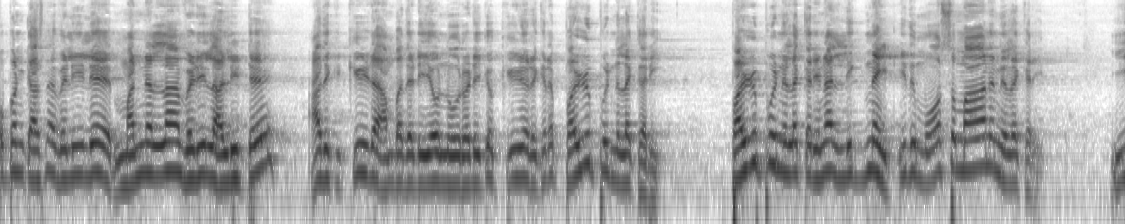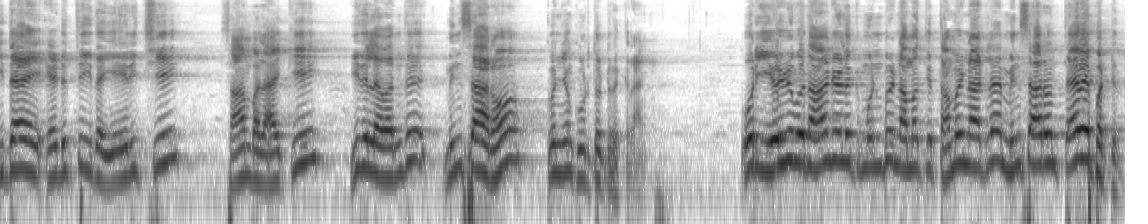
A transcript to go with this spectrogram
ஓப்பன் காஸ்ட்னா வெளியிலே மண்ணெல்லாம் வெளியில் அள்ளிட்டு அதுக்கு கீழே ஐம்பது அடியோ நூறு அடிக்கோ கீழே இருக்கிற பழுப்பு நிலக்கரி. பழுப்பு நிலக்கரினா லிக்னைட் இது மோசமான நிலக்கரி. இதை எடுத்து இதை எரித்து சாம்பல் ஆக்கி இதில் வந்து மின்சாரம் கொஞ்சம் கொடுத்துட்ருக்குறாங்க ஒரு எழுபது ஆண்டுகளுக்கு முன்பு நமக்கு தமிழ்நாட்டில் மின்சாரம் தேவைப்பட்டது.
